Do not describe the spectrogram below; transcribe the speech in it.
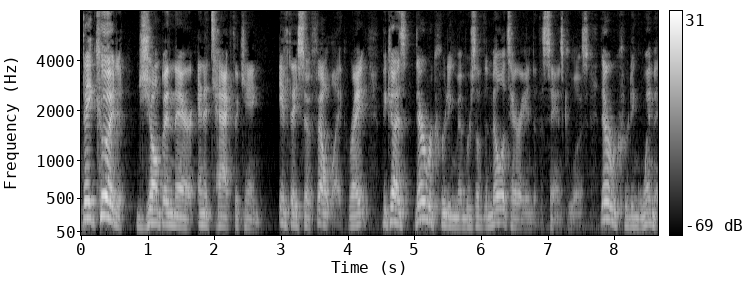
they could jump in there and attack the king if they so felt like, right? Because they're recruiting members of the military into the Sans Culottes. They're recruiting women.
